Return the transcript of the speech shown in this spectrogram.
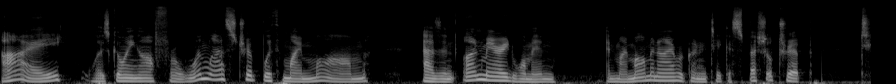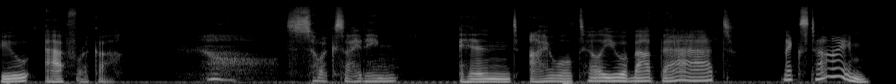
I was going off for one last trip with my mom as an unmarried woman. And my mom and I were going to take a special trip to Africa. so exciting. And I will tell you about that next time.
